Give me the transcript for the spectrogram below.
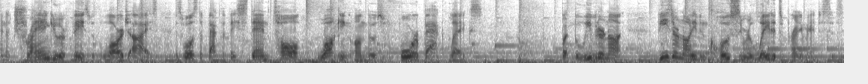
and a triangular face with large eyes, as well as the fact that they stand tall walking on those four back legs. But believe it or not, these are not even closely related to praying mantises.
